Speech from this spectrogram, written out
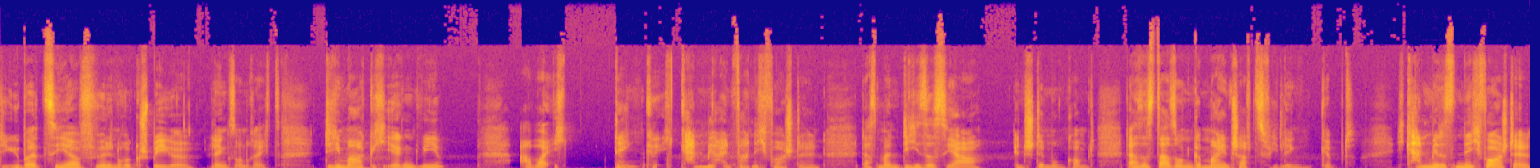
die Überzieher für den Rückspiegel links und rechts. Die mag ich irgendwie, aber ich denke, ich kann mir einfach nicht vorstellen, dass man dieses Jahr in Stimmung kommt, dass es da so ein Gemeinschaftsfeeling gibt. Ich kann mir das nicht vorstellen.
